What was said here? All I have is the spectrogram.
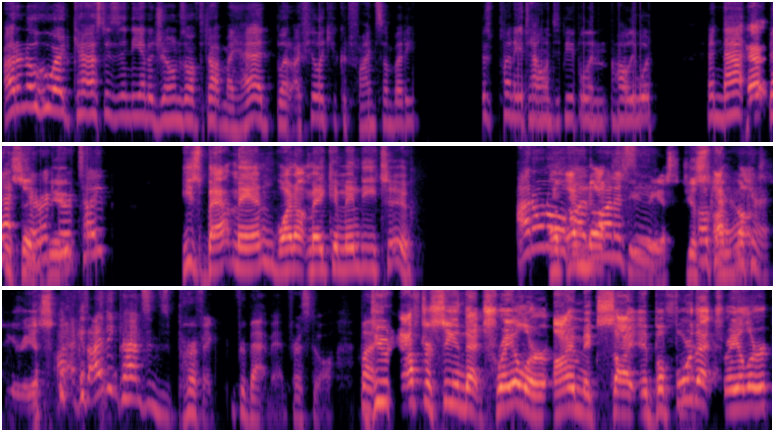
I don't know who I'd cast as Indiana Jones off the top of my head, but I feel like you could find somebody. There's plenty of talented people in Hollywood, and that that character dude. type. He's Batman. Why not make him Indy too? I don't know I'm, if I'm I'd want to see. Just Okay, I'm not okay. serious. because I think Pattinson's perfect for Batman. First of all, but Dude, after seeing that trailer, I'm excited. Before that trailer,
